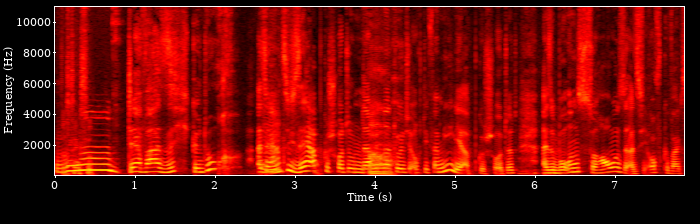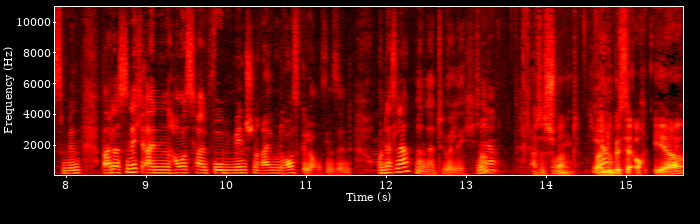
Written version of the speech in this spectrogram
Was denkst du? der war sich genug. Also er hat sich sehr abgeschottet und damit ah. natürlich auch die Familie abgeschottet. Also bei uns zu Hause, als ich aufgewachsen bin, war das nicht ein Haushalt, wo Menschen rein und rausgelaufen sind. Und das lernt man natürlich. Ne? Ja. Ach, das ist spannend. Weil ja. du bist ja auch eher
